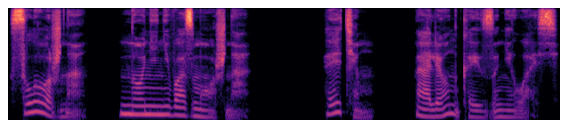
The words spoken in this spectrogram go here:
Сложно, но не невозможно. Этим Аленкой занялась.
